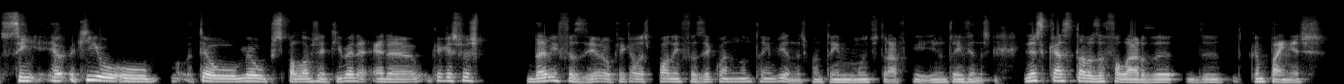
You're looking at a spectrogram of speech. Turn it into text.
Sim, aqui o, o, até o meu principal objetivo era, era o que é que as pessoas devem fazer ou o que é que elas podem fazer quando não têm vendas, quando têm muito tráfego e não têm vendas. neste caso estavas a falar de, de, de campanhas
